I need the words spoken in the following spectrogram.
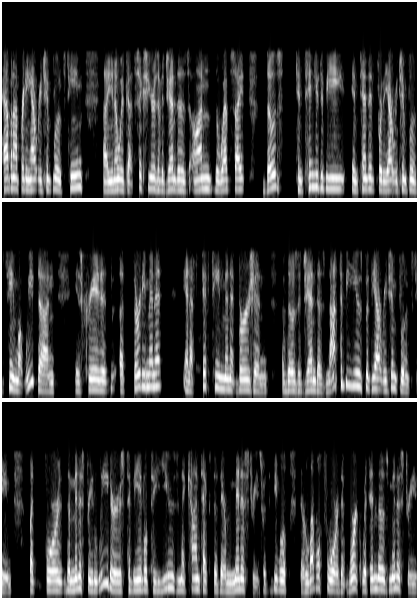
have an operating outreach influence team, uh, you know we've got six years of agendas on the website. Those continue to be intended for the outreach influence team. What we've done is created a 30 minute and a 15 minute version of those agendas, not to be used with the outreach influence team, but for the ministry leaders to be able to use in the context of their ministries with the people, their level four that work within those ministries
